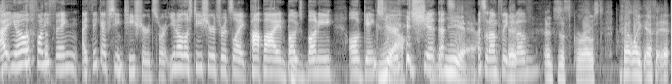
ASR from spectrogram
I you know a funny thing. I think I've seen T-shirts where you know those T-shirts where it's like Popeye and Bugs Bunny all gangster Yeah. and shit. That's yeah that's what I'm thinking It- of. it's just gross but like if it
